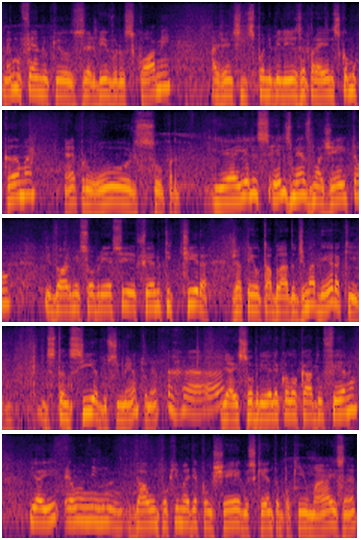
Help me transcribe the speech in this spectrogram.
mesmo feno que os herbívoros comem, a gente disponibiliza para eles como cama, né, para o urso, pra... e aí eles, eles mesmos ajeitam e dormem sobre esse feno que tira. Já tem o tablado de madeira que distancia do cimento, né? Uhum. E aí sobre ele é colocado o feno e aí é um, dá um pouquinho mais de aconchego, esquenta um pouquinho mais, né?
